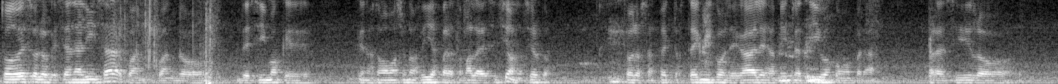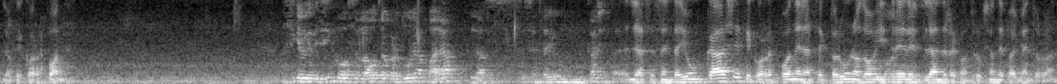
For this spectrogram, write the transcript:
Todo eso es lo que se analiza cuando, cuando decimos que, que nos tomamos unos días para tomar la decisión, ¿no es cierto? Todos los aspectos técnicos, legales, administrativos, como para, para decidir lo, lo que corresponde. Así que el 25 va a ser la otra apertura para las 61 calles. Las 61 calles que corresponden al sector 1, 2 y 3 del plan de reconstrucción de pavimento urbano.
